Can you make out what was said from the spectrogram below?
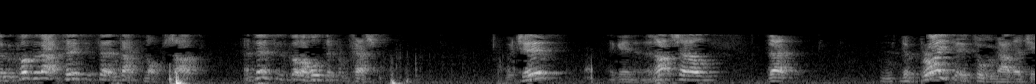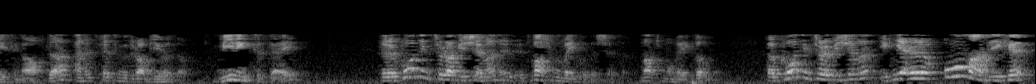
So because of that, Tosfos says that's not shut, and Tosfos has got a whole different question which is, again in a nutshell, that the Brisa is talking about they're chasing after, and it's fitting with Rabbi Yehuda. Meaning to say, that according to Rabbi Shimon, it's much more makel this shitta, much more makel. According to Rabbi Shimon, you can get rid of all mazikin,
